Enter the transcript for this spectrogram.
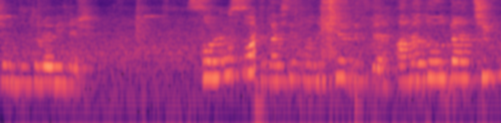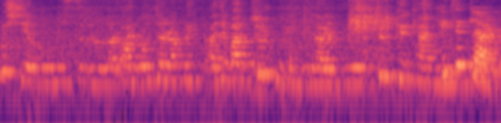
şurada durabilir. Sorunuz var. Arkadaşla konuşuyorduk da Anadolu'dan çıkmış ya bu Mısırlılar. Hani o tarafa acaba Türk müydüler diye. Türk kökenli. Hititler mi?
